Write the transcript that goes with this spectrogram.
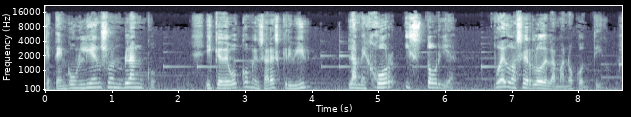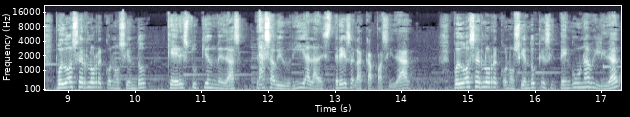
que tengo un lienzo en blanco y que debo comenzar a escribir la mejor historia. Puedo hacerlo de la mano contigo. Puedo hacerlo reconociendo que eres tú quien me das la sabiduría, la destreza, la capacidad. Puedo hacerlo reconociendo que si tengo una habilidad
